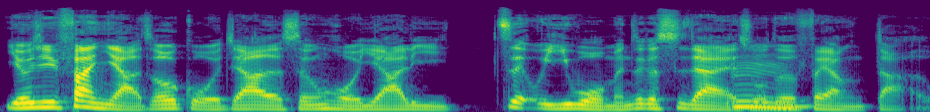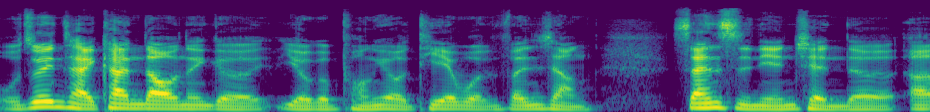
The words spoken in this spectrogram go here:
尤其泛亚洲国家的生活压力。这以我们这个时代来说都是非常大。嗯、我最近才看到那个有个朋友贴文分享三十年前的呃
